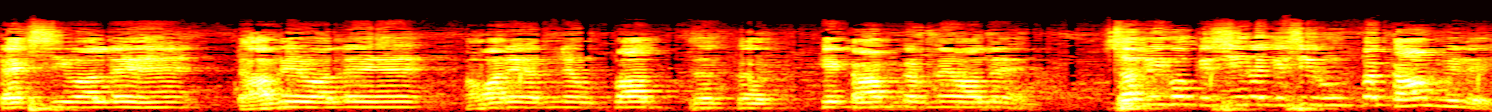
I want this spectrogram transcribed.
टैक्सी वाले हैं, ढाबे वाले हैं, हमारे अन्य उत्पाद के काम करने वाले हैं। सभी को किसी न किसी रूप में काम मिले,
